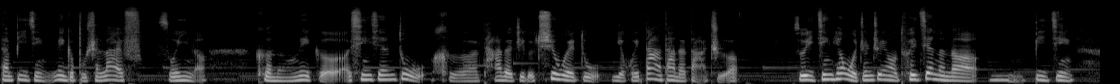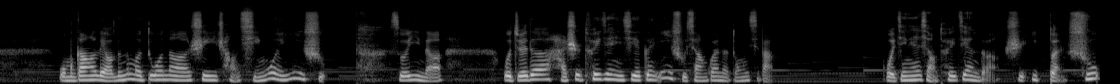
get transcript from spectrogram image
但毕竟那个不是 life，所以呢，可能那个新鲜度和它的这个趣味度也会大大的打折。所以今天我真正要推荐的呢，嗯，毕竟我们刚刚聊的那么多呢，是一场行为艺术，所以呢，我觉得还是推荐一些跟艺术相关的东西吧。我今天想推荐的是一本书，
